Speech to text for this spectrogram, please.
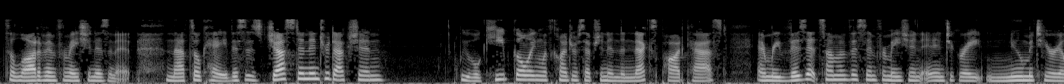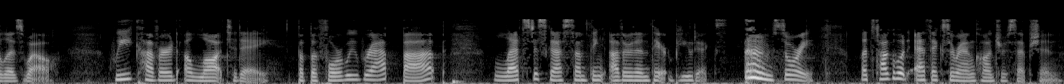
It's a lot of information, isn't it? And that's okay. This is just an introduction. We will keep going with contraception in the next podcast and revisit some of this information and integrate new material as well. We covered a lot today, but before we wrap up, let's discuss something other than therapeutics. Sorry, let's talk about ethics around contraception.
